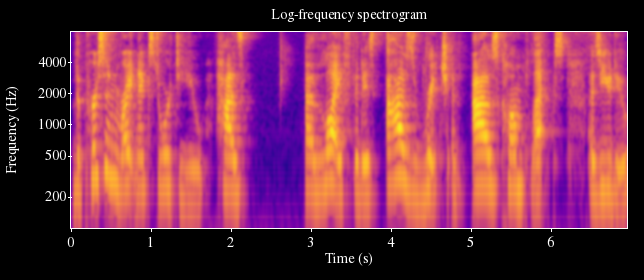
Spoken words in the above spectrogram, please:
the person right next door to you has a life that is as rich and as complex as you do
